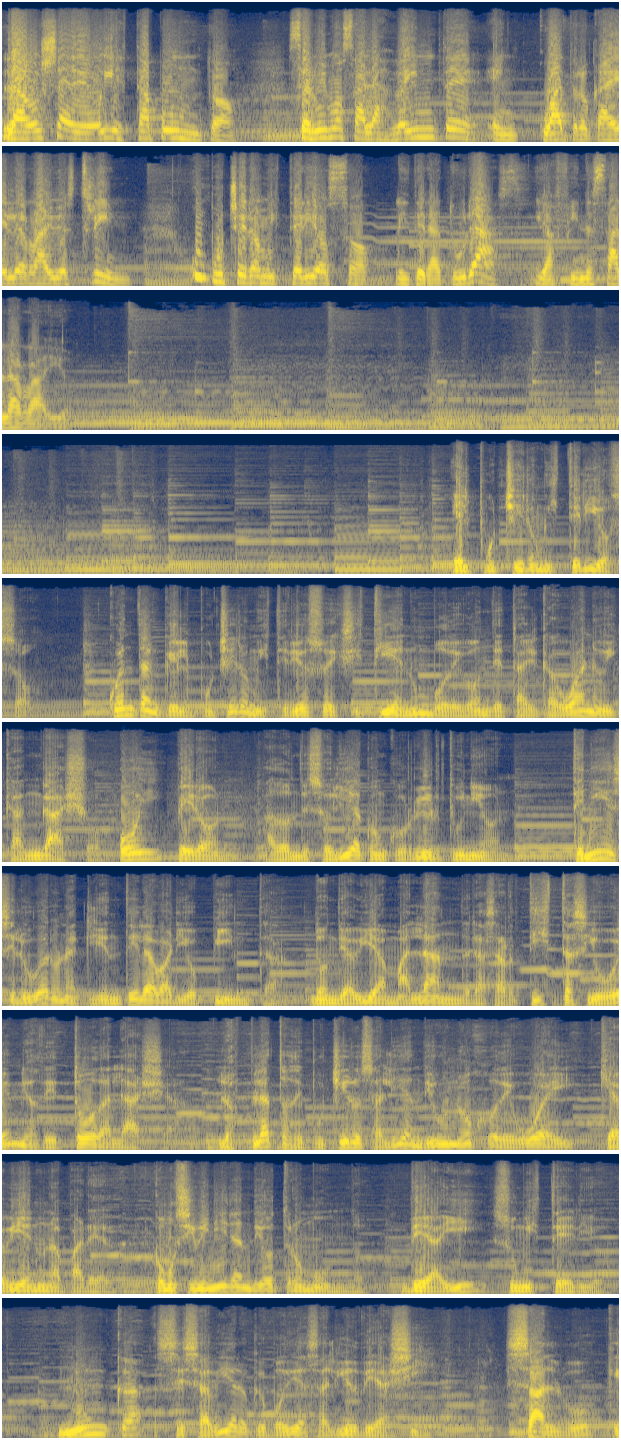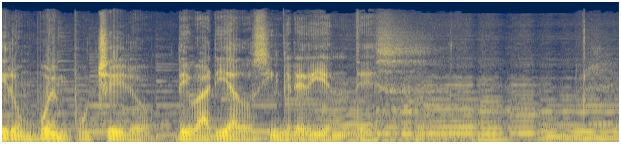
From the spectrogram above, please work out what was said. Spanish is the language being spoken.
La olla de hoy está a punto. Servimos a las 20 en 4KL Radio Stream. Un puchero misterioso, literaturas y afines a la radio. El puchero misterioso. Cuentan que el puchero misterioso existía en un bodegón de Talcahuano y Cangallo, hoy Perón, a donde solía concurrir tu unión. Tenía ese lugar una clientela variopinta, donde había malandras, artistas y bohemios de toda la haya. Los platos de puchero salían de un ojo de buey que había en una pared, como si vinieran de otro mundo. De ahí su misterio. Nunca se sabía lo que podía salir de allí, salvo que era un buen puchero de variados ingredientes.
